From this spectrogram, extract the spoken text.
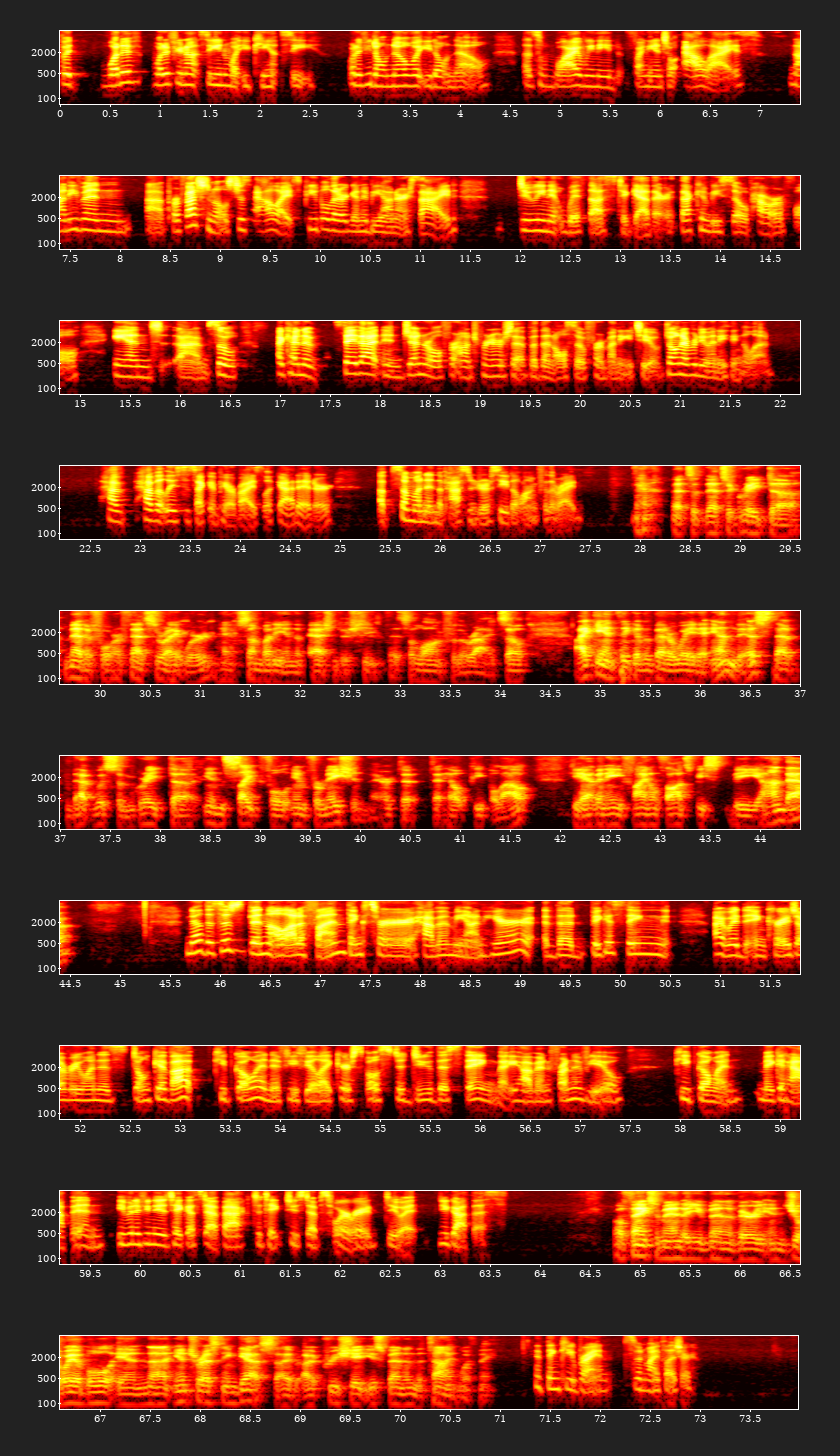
But what if what if you're not seeing what you can't see? What if you don't know what you don't know? That's why we need financial allies, not even uh, professionals, just allies, people that are going to be on our side doing it with us together. That can be so powerful. And um, so I kind of say that in general for entrepreneurship, but then also for money too. Don't ever do anything alone. Have have at least a second pair of eyes look at it, or up someone in the passenger seat along for the ride. That's a that's a great uh, metaphor, if that's the right word. Have somebody in the passenger seat that's along for the ride. So, I can't think of a better way to end this. That that was some great, uh, insightful information there to to help people out. Do you have any final thoughts be, beyond that? No, this has been a lot of fun. Thanks for having me on here. The biggest thing I would encourage everyone is don't give up. Keep going. If you feel like you're supposed to do this thing that you have in front of you, keep going. Make it happen. Even if you need to take a step back to take two steps forward, do it. You got this. Well, thanks, Amanda. You've been a very enjoyable and uh, interesting guest. I, I appreciate you spending the time with me. Thank you, Brian. It's been my pleasure.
